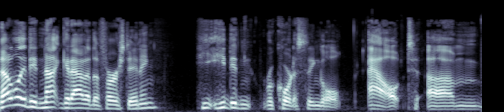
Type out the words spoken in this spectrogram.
not only did not get out of the first inning, he, he didn't record a single out. Um,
